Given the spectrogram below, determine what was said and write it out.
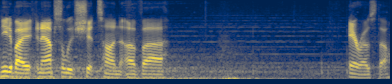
need to buy an absolute shit ton of uh, arrows, though.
